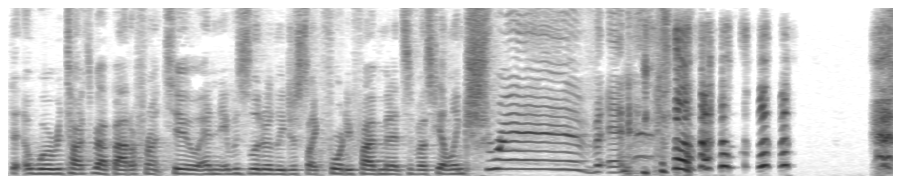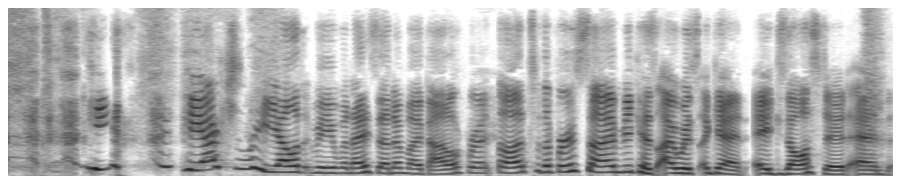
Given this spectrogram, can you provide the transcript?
th- where we talked about Battlefront 2, and it was literally just like forty five minutes of us yelling "Shriv!" and he he actually yelled at me when I sent him my Battlefront thoughts for the first time because I was again exhausted and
